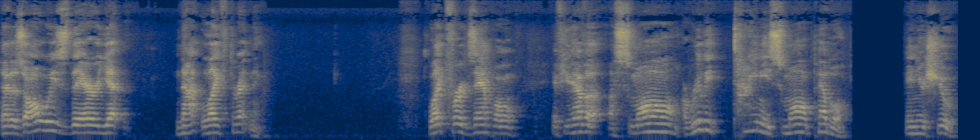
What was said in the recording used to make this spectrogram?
that is always there yet not life threatening. Like, for example, if you have a, a small, a really tiny small pebble in your shoe.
